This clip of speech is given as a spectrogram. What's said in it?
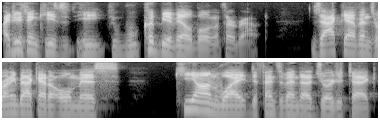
I do hmm. think he's he could be available in the third round. Zach Evans, running back out of Ole Miss. Keion White, defensive end out of Georgia Tech,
